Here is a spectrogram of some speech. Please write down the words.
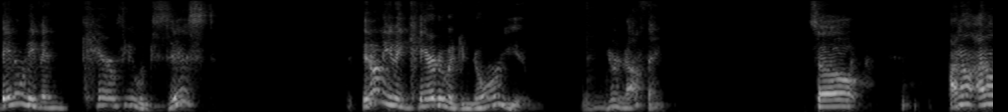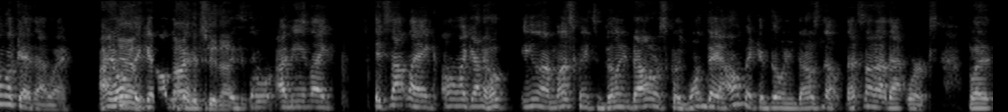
They don't even care if you exist. They don't even care to ignore you. You're nothing. So I don't I don't look at it that way. I hope Yeah, they get all the I can benefits. see that. they- I mean, like it's not like, oh my god, I hope Elon Musk makes a billion dollars because one day I'll make a billion dollars. No, that's not how that works. But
